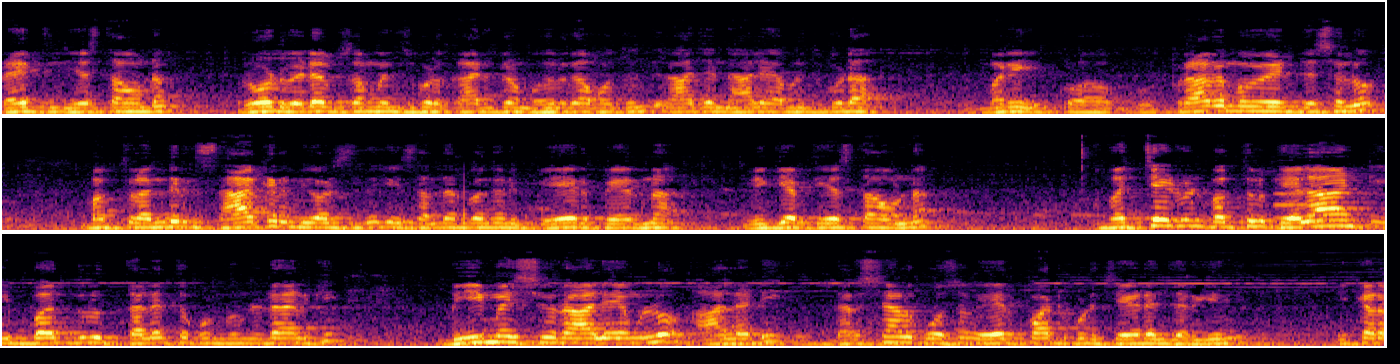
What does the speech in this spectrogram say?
ప్రయత్నం చేస్తూ ఉంటాం రోడ్డు వెడల్పు సంబంధించి కూడా కార్యక్రమం మొదలు కాబోతుంది. రాజన్న ఆలయ అభివృద్ధి కూడా మరి ప్రారంభమయ్యే దశలో భక్తులందరికీ సహకారం ఇవ్వాల్సిందిగా ఈ సందర్భంగా పేరు పేరున విజ్ఞప్తి చేస్తూ ఉన్నా. వచ్చేటువంటి భక్తులకు ఎలాంటి ఇబ్బందులు తలెత్తకుండా ఉండడానికి భీమేశ్వర ఆలయంలో ఆల్రెడీ దర్శనాల కోసం ఏర్పాటు కూడా చేయడం జరిగింది. ఇక్కడ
